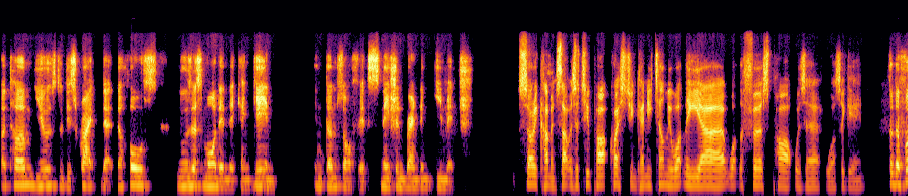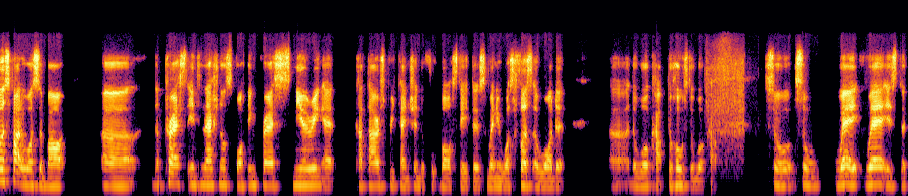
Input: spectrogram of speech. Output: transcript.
a term used to describe that the host loses more than they can gain in terms of its nation branding image? sorry, Clemens, that was a two-part question. Can you tell me what the uh, what the first part was uh, was again? So the first part was about uh, the press, international sporting press, sneering at Qatar's pretension to football status when it was first awarded uh, the World Cup to host the World Cup. So so where where is the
